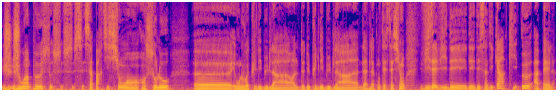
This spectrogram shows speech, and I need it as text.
joue un peu sa partition en, solo. Euh, et on le voit depuis le début de la, depuis le début de la, de la, contestation, vis-à-vis des, des, syndicats qui eux appellent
